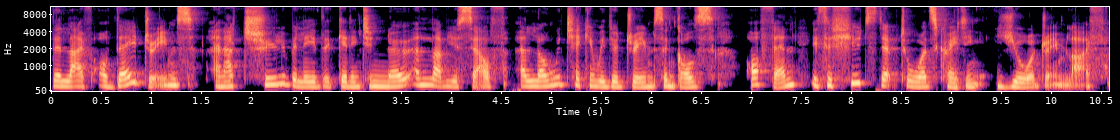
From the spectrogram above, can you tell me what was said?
the life of their dreams, and I truly believe that getting to know and love yourself, along with checking with your dreams and goals often, is a huge step towards creating your dream life.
